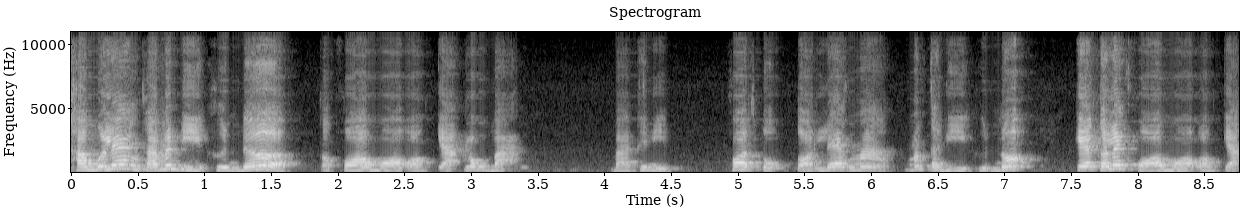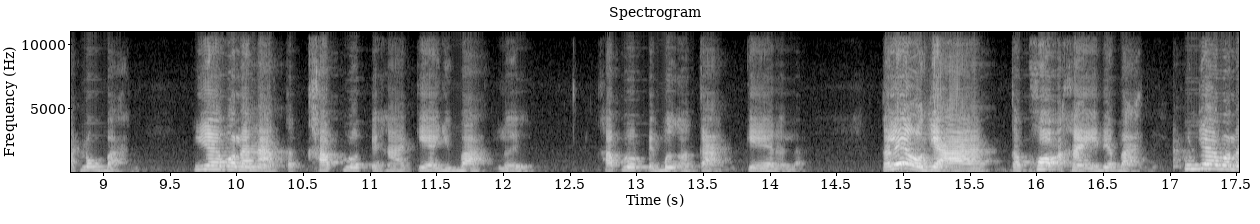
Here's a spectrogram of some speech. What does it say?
คำมือแรงถ้ามันดีขึ้นเด้อก็ขอหมอออกจากโรงพยาบาลบาดที่นี่พ่อตกตอนแรกมาก มันก็ดีขึ้นเนาะ แกก็เลยขอหมอออกจากโรงพยาบาลคุณยายวรนาถก็ขับรถไปหาแกอยู่บ้านเลยขับรถไปเบิ่งอาการแกนั่นแหละก็เลยเอายากระเพาะให้ได้บาดนี้คุณยายวร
